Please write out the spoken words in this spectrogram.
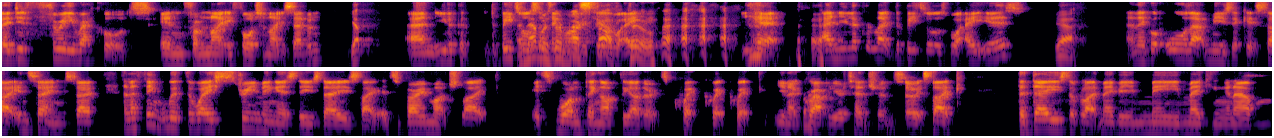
they did three records in from '94 to '97. Yep. And you look at the Beatles. And that was their best stuff what, too. yeah, and you look at like the Beatles, what eight years? Yeah, and they've got all that music. It's like insane. So, and I think with the way streaming is these days, like it's very much like it's one thing after the other. It's quick, quick, quick. You know, grab your attention. So it's like the days of like maybe me making an album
